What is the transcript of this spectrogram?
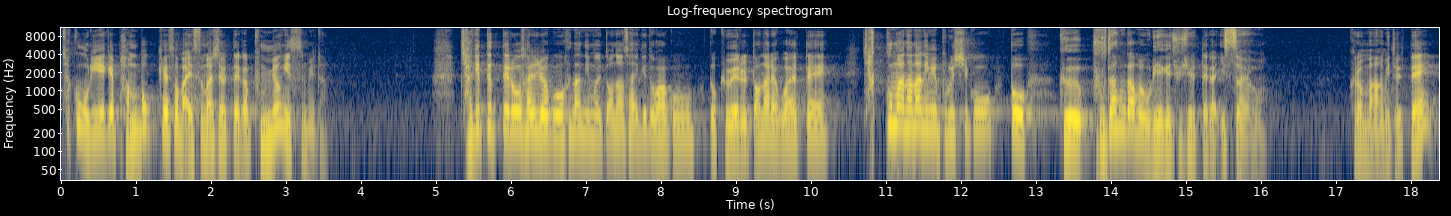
자꾸 우리에게 반복해서 말씀하실 때가 분명히 있습니다. 자기 뜻대로 살려고 하나님을 떠나 살기도 하고 또 교회를 떠나려고 할 때 자꾸만 하나님이 부르시고 또 그 부담감을 우리에게 주실 때가 있어요. 그런 마음이 들 때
